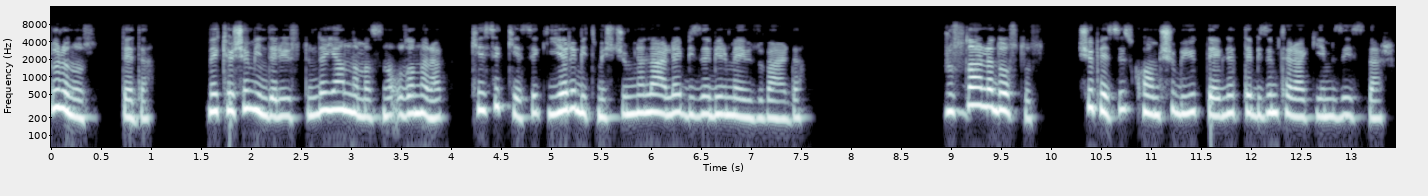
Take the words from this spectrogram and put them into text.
Durunuz dedi. Ve köşe minderi üstünde yanlamasına uzanarak kesik kesik yarı bitmiş cümlelerle bize bir mevzu verdi. Ruslarla dostuz. Şüphesiz komşu büyük devlet de bizim terakkimizi ister.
